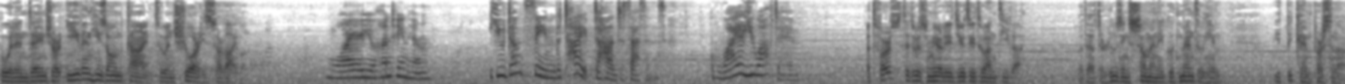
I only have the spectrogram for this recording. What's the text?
who will endanger even his own kind to ensure his survival. Why are you hunting him? You don't seem the type to hunt assassins. Why are you after him? At first, it was merely duty to Antiva. But after losing so many good men to him, it became personal.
